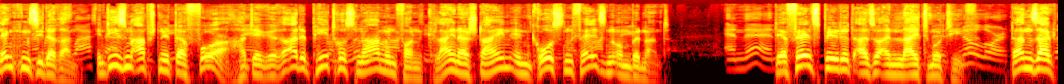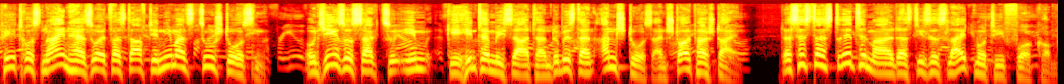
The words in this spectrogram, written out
Denken Sie daran, in diesem Abschnitt davor hat er gerade Petrus Namen von kleiner Stein in großen Felsen umbenannt. Der Fels bildet also ein Leitmotiv. Dann sagt Petrus, nein Herr, so etwas darf dir niemals zustoßen. Und Jesus sagt zu ihm, Geh hinter mich, Satan, du bist ein Anstoß, ein Stolperstein. Das ist das dritte Mal, dass dieses Leitmotiv vorkommt.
